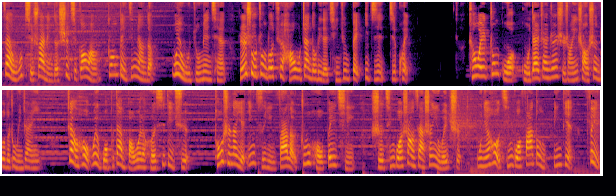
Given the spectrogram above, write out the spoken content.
在吴起率领的士气高昂、装备精良的魏武卒面前，人数众多却毫无战斗力的秦军被一击击溃，成为中国古代战争史上以少胜多的著名战役。战后，魏国不但保卫了河西地区，同时呢，也因此引发了诸侯悲秦。使秦国上下深以为耻。五年后，秦国发动兵变，废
